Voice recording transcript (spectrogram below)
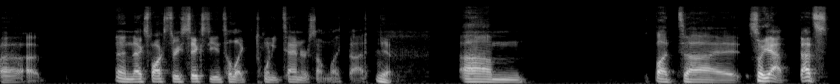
uh, an Xbox 360 until like 2010 or something like that. Yeah. Um, but uh, so yeah, that's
